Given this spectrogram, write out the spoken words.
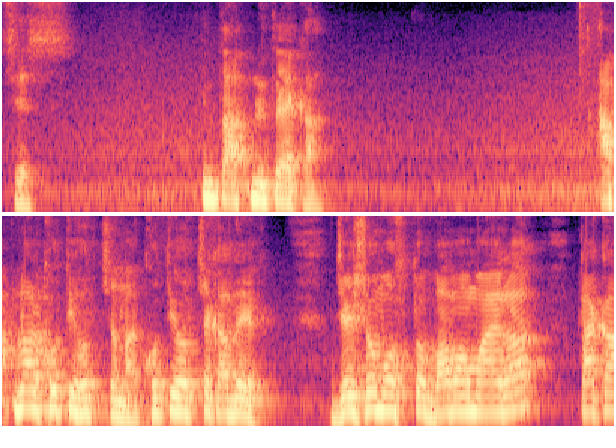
শেষ। কিন্তু আপনি তো একা। আপনার ক্ষতি হচ্ছে না। ক্ষতি হচ্ছে কাদের? যে সমস্ত বাবা মায়েরা টাকা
